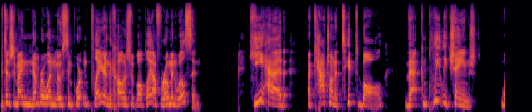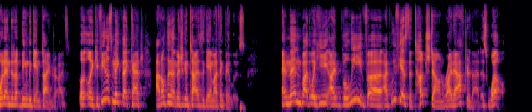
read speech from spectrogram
potentially my number one most important player in the college football playoff, Roman Wilson. He had a catch on a tipped ball that completely changed what ended up being the game tying drive. Like if he doesn't make that catch, I don't think that Michigan ties the game. I think they lose. And then, by the way, he I believe uh, I believe he has the touchdown right after that as well,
